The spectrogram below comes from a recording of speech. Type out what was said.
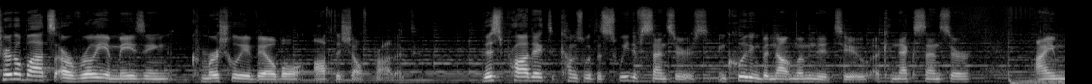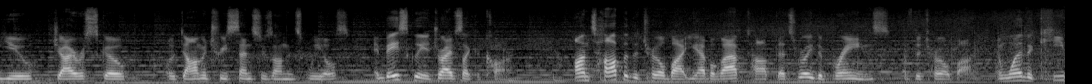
Turtlebots are a really amazing, commercially available, off-the-shelf product. This product comes with a suite of sensors, including but not limited to a Kinect sensor, IMU, gyroscope, odometry sensors on its wheels, and basically it drives like a car. On top of the Turtlebot, you have a laptop that's really the brains of the Turtlebot. And one of the key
